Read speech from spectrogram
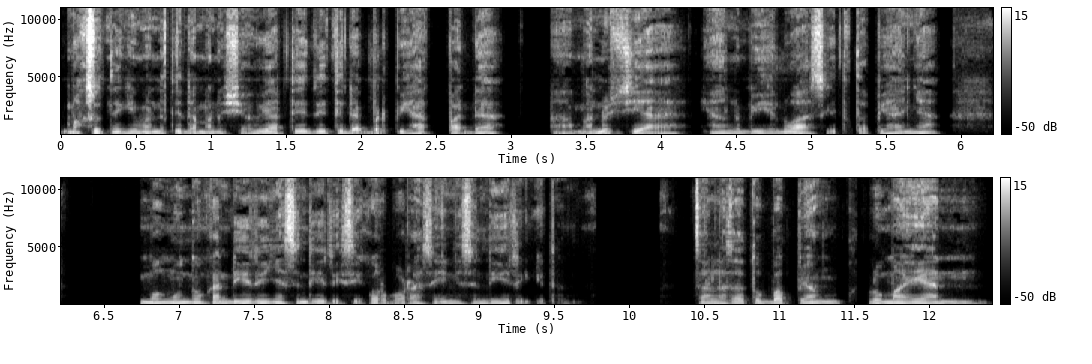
Maksudnya gimana tidak manusiawi? Artinya dia tidak berpihak pada uh, manusia yang lebih luas gitu, tapi hanya menguntungkan dirinya sendiri si korporasi ini sendiri gitu. Salah satu bab yang lumayan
